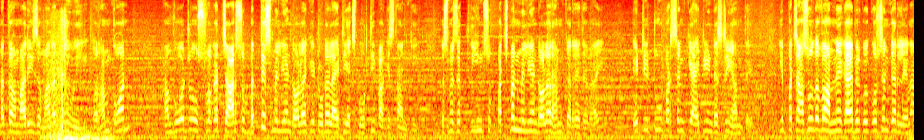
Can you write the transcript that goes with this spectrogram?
मतलब हमारी ज़मानत नहीं हुई। और हम कौन? हम वो जो उस वक्त 432 मिलियन डॉलर की टोटल आईटी एक्सपोर्ट थी पाकिस्तान की। उसमें से 355 मिलियन डॉलर हम कर रहे थे भाई। 82 परसेंट की आईटी इंडस्ट्री हम थे। ये पचासों दफ़ा हमने कहा फिर कोई क्वेश्चन कर लेना।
